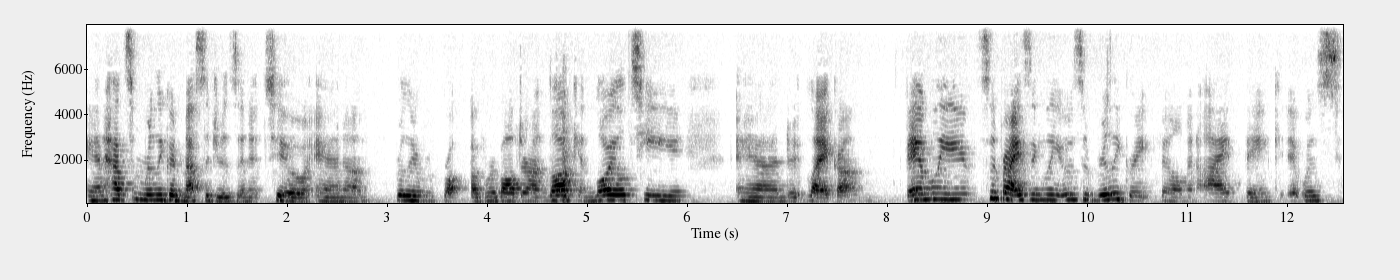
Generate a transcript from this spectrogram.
and had some really good messages in it too, and um, really uh, revolved around luck and loyalty and like um, family. Surprisingly, it was a really great film, and I think it was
